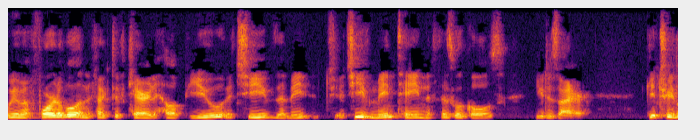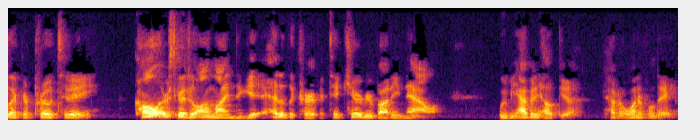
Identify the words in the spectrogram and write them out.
We have affordable and effective care to help you achieve the achieve maintain the physical goals you desire. Get treated like a pro today. Call or schedule online to get ahead of the curve and take care of your body now. We'd be happy to help you. Have a wonderful day.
